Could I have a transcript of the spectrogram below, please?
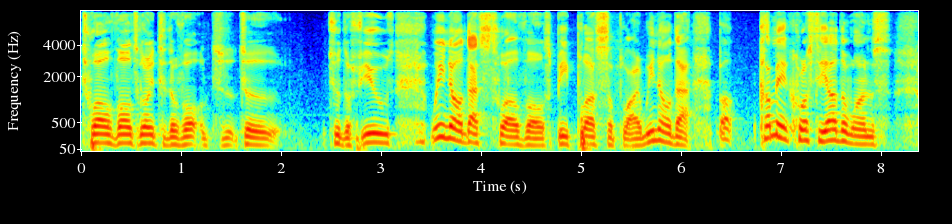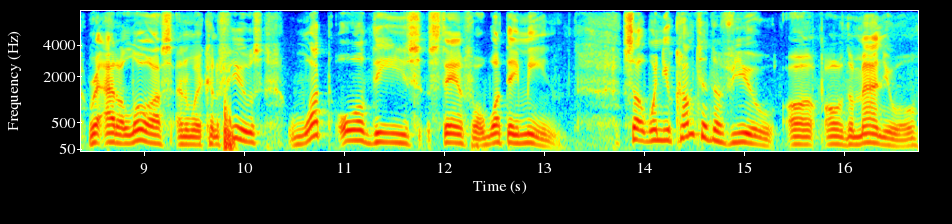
12 volts going to the volt to, to to the fuse. We know that's 12 volts, B plus supply. We know that, but coming across the other ones, we're at a loss and we're confused what all these stand for, what they mean. So when you come to the view of, of the manual,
